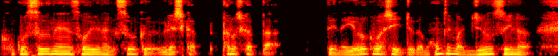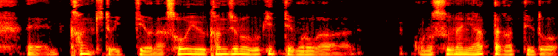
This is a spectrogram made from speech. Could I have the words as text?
ここ数年そういうなんかすごく嬉しかった、楽しかったってね、喜ばしいというか、本当にまあ純粋な、ね、歓喜と言ってような、そういう感情の動きっていうものが、この数年にあったかっていうと、やっ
